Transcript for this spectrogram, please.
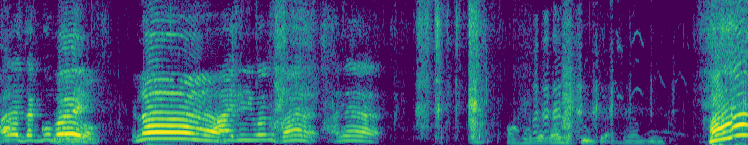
અરે જગ્ગુભાઈ. એટલે. આ એનું ઘર. અને હા?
